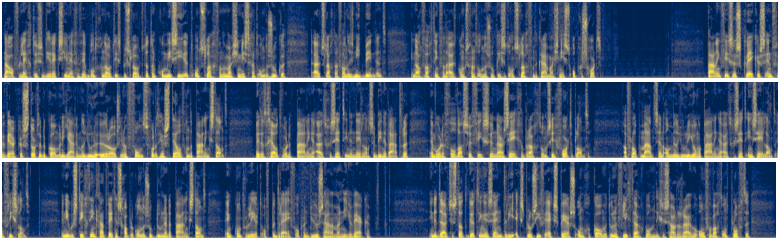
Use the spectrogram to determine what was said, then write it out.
Na overleg tussen directie en FNV-bondgenoten is besloten dat een commissie het ontslag van de machinist gaat onderzoeken. De uitslag daarvan is niet bindend. In afwachting van de uitkomst van het onderzoek is het ontslag van de kraanmachinist opgeschort. Palingvissers, kwekers en verwerkers storten de komende jaren miljoenen euro's in een fonds voor het herstel van de palingstand. Met het geld worden palingen uitgezet in de Nederlandse binnenwateren en worden volwassen vissen naar zee gebracht om zich voor te planten. Afgelopen maand zijn al miljoenen jonge palingen uitgezet in Zeeland en Friesland. Een nieuwe stichting gaat wetenschappelijk onderzoek doen naar de palingstand en controleert of bedrijven op een duurzame manier werken. In de Duitse stad Göttingen zijn drie explosieve experts omgekomen toen een vliegtuigbom die ze zouden ruimen onverwacht ontplofte.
